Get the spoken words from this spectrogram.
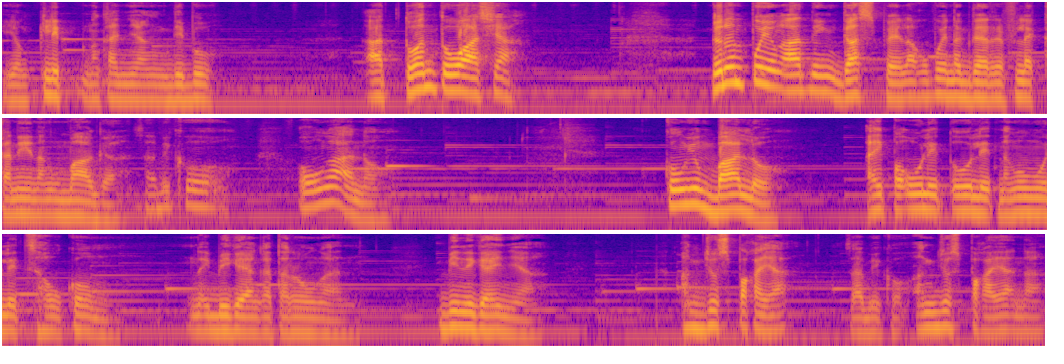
yung clip ng kanyang dibu. At tuwan-tuwa siya Ganun po yung ating gospel. Ako po yung nagre-reflect kaninang umaga. Sabi ko, oo nga ano. Kung yung balo ay paulit-ulit nangungulit sa hukom na ibigay ang katarungan, binigay niya, ang Diyos pa kaya? Sabi ko, ang Diyos pa kaya na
